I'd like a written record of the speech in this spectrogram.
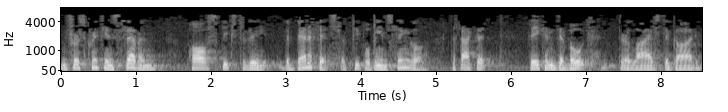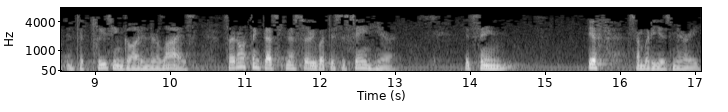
In 1 Corinthians 7, Paul speaks to the, the benefits of people being single, the fact that they can devote their lives to God and to pleasing God in their lives. So I don't think that's necessarily what this is saying here. It's saying if somebody is married.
